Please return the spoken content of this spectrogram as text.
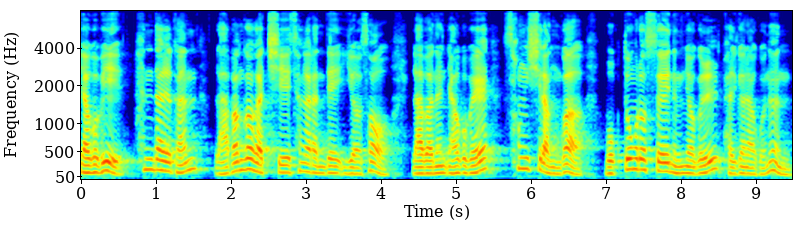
야곱이 한 달간 라반과 같이 생활한 데 이어서 라반은 야곱의 성실함과 목동으로서의 능력을 발견하고는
